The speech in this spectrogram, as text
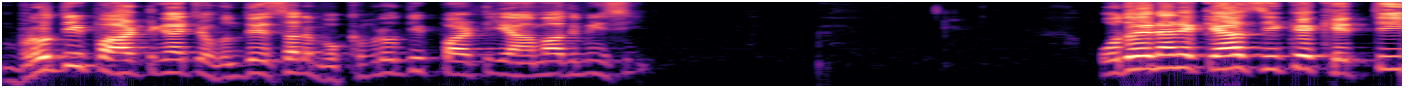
ਵਿਰੋਧੀ ਪਾਰਟੀਆਂ 'ਚ ਹੁੰਦੇ ਸਨ, ਮੁੱਖ ਵਿਰੋਧੀ ਪਾਰਟੀ ਆਮ ਆਦਮੀ ਸੀ। ਉਦੋਂ ਇਹਨਾਂ ਨੇ ਕਿਹਾ ਸੀ ਕਿ ਖੇਤੀ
